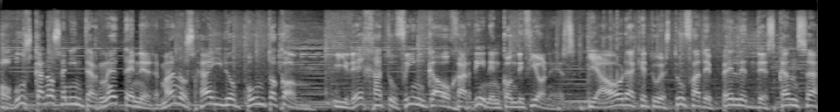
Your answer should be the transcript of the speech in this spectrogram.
o búscanos en internet en hermanosjairo.com y deja tu finca o jardín en condiciones. Y ahora que tu estufa de pellet descansa,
